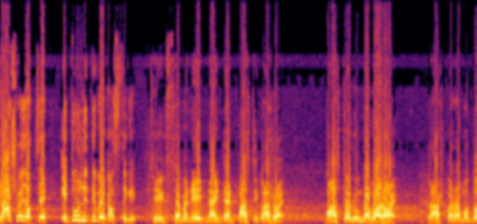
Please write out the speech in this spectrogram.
গ্রাস হয়ে যাচ্ছে এই দুর্নীতির কাছ থেকে। Six seven eight nine ten পাঁচটি ক্লাস হয়। পাঁচটা রুম ব্যবহার হয়। ক্লাস করার মতো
